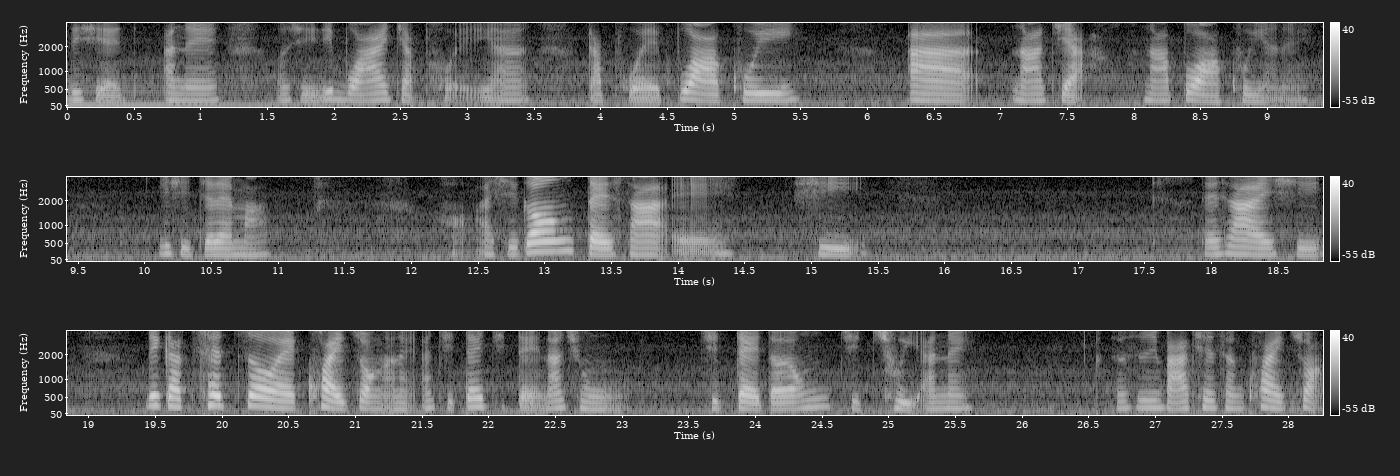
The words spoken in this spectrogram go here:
你是会安尼，或是你无爱食皮啊，甲皮剥开，啊，若食若剥开安尼，你是即个吗？吼，还是讲第三个是，第三个是。你甲切做诶块状安尼，啊一块一块，若像一块都用一喙安尼，就是你把它切成块状，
